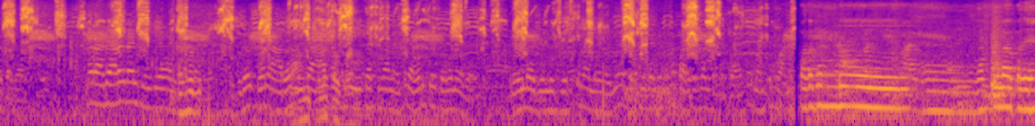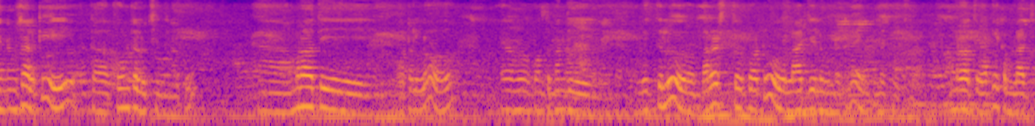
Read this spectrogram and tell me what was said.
కింద అనుకున్నదే పొడిచెత్తేట రోజులు పదకొండు గంటల పదిహేను నిమిషాలకి ఒక ఫోన్ కాల్ వచ్చింది నాకు. అమరావతి హోటల్లో కొంతమంది వ్యక్తులు బరస్తో పాటు లాడ్జీలు ఉన్నట్టుగా ఇన్ఫర్మేషన్ వచ్చింది. Amaravati hotel cum lodge.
